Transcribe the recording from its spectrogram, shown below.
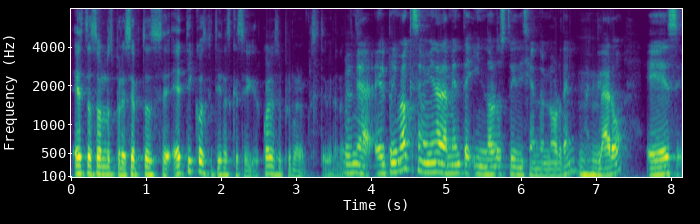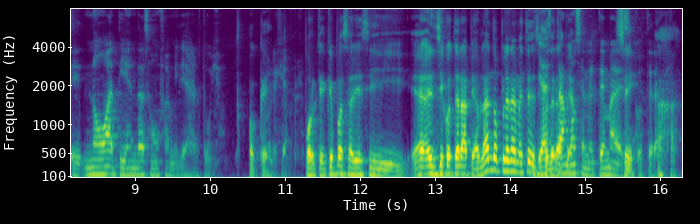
Estos son los preceptos eh, éticos que tienes que seguir. ¿Cuál es el primero que se te viene a la Pues mente? mira, el primero que se me viene a la mente, y no lo estoy diciendo en orden, Ujú. claro, es eh, no atiendas a un familiar tuyo, Ok. por ejemplo. Porque, ¿qué pasaría si... eh, en psicoterapia, hablando plenamente de Ya psicoterapia. estamos en el tema de Sí, psicoterapia. Ajá.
